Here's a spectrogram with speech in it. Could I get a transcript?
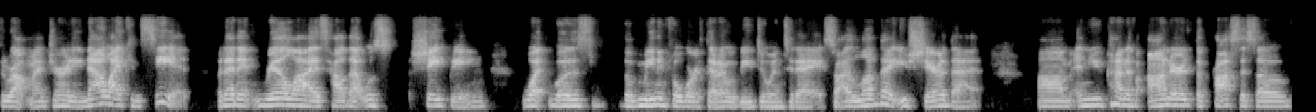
throughout my journey. Now I can see it, but I didn't realize how that was shaping what was the meaningful work that I would be doing today. So I love that you shared that. Um, and you kind of honored the process of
